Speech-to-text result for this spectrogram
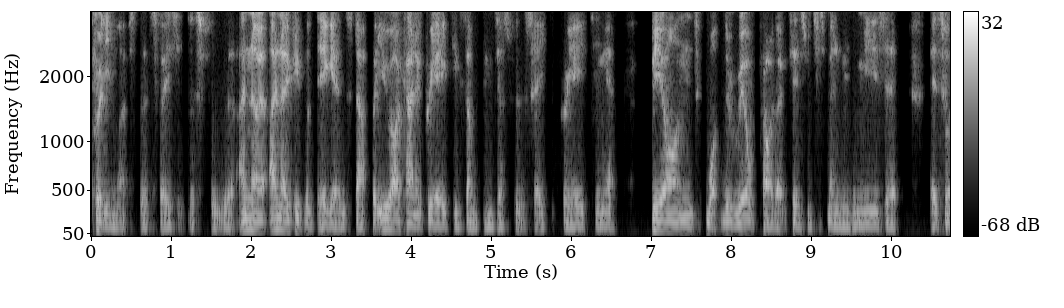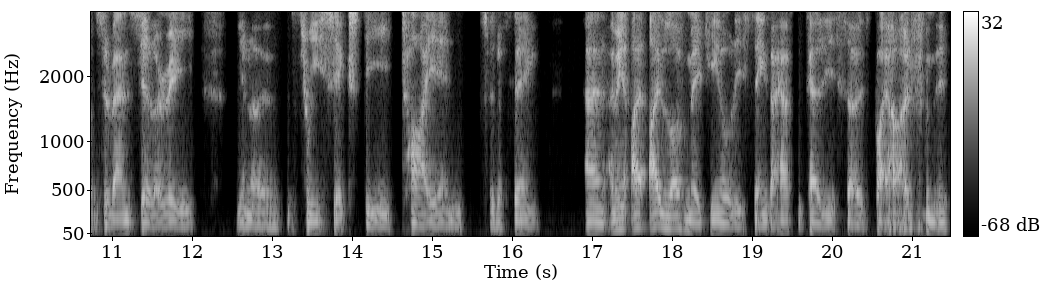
pretty much, let's face it, just for the, I know, I know people dig it and stuff, but you are kind of creating something just for the sake of creating it beyond what the real product is, which is mainly the music. It's what sort of ancillary, you know, 360 tie in sort of thing. And I mean, I, I love making all these things, I have to tell you. So it's quite hard for me.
